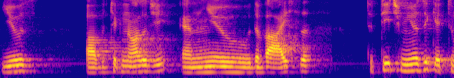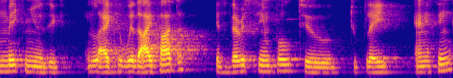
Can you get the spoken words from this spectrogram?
use of technology and new device to teach music and to make music. Like with iPad, it's very simple to, to play anything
